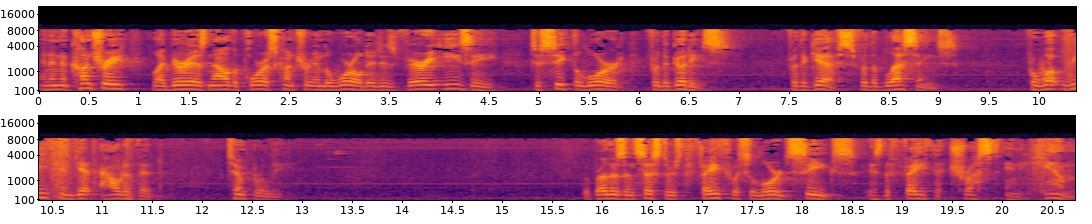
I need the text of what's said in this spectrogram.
And in a country, Liberia is now the poorest country in the world, it is very easy to seek the Lord for the goodies, for the gifts, for the blessings, for what we can get out of it temporally. But brothers and sisters, the faith which the Lord seeks is the faith that trusts in Him,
